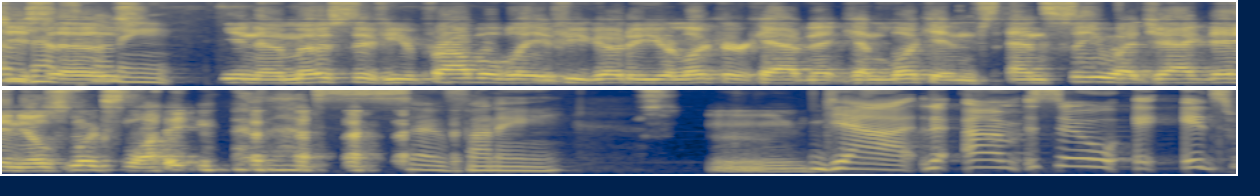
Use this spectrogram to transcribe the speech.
oh, she oh, that's says funny. You know, most of you probably, if you go to your liquor cabinet, can look and, and see what Jack Daniels looks like. That's so funny. Mm. Yeah. Um, so it's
